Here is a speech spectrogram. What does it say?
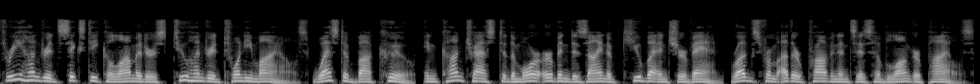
360 kilometers 220 miles west of Baku in contrast to the more urban design of Quba and Shirvan rugs from other provenances have longer piles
